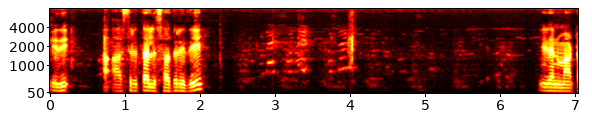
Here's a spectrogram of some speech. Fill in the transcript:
ఇది ఆశ్రితాలి సదురు ఇది. ఇదనమాట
